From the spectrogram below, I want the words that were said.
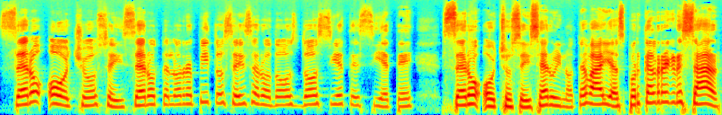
0860, te lo repito, 602-277-0860 y no te vayas porque al regresar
